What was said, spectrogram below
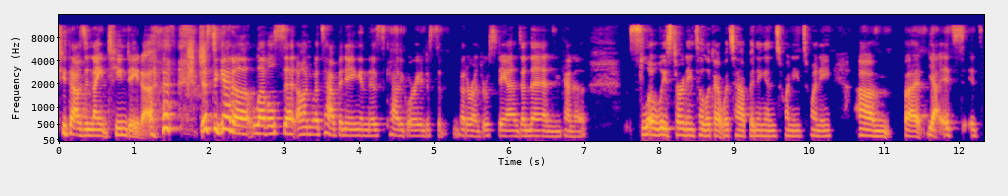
2019 data just to get a level set on what's happening in this category and just to better understand and then kind of slowly starting to look at what's happening in 2020 um, but yeah it's it's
